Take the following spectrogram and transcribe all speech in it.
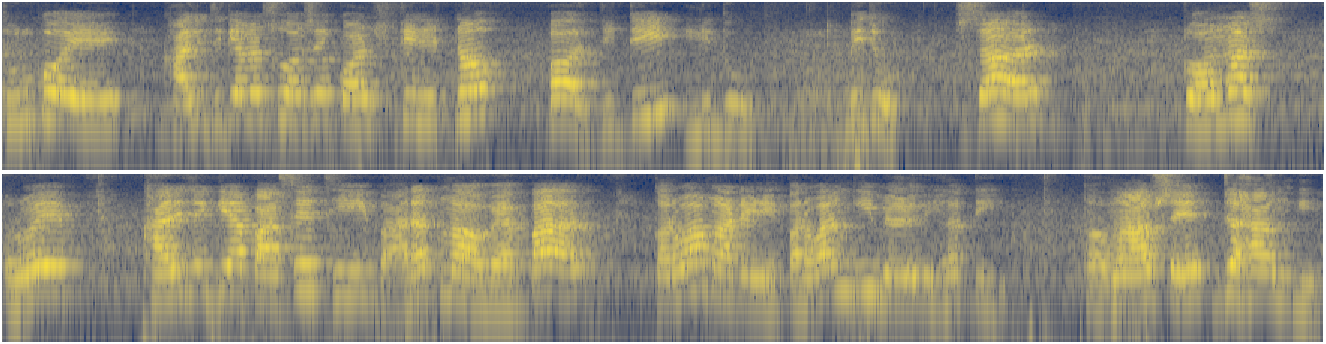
તુર્કોએ ખાલી જગ્યામાં શું હશે? કોન્સ્ટિન્યુટનો પર જીતી લીધું. બીજું, સર ટોમસ રોએ ખાલી જગ્યા પાસેથી ભારતમાં વેપાર કરવા માટેની પરવાનગી મેળવી હતી. તો આવશે જહાંગીર.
